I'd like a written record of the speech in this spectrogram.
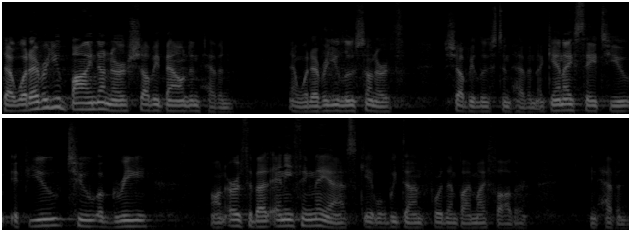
that whatever you bind on earth shall be bound in heaven, and whatever you loose on earth shall be loosed in heaven. Again, I say to you, if you two agree on earth about anything they ask, it will be done for them by my Father in heaven.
